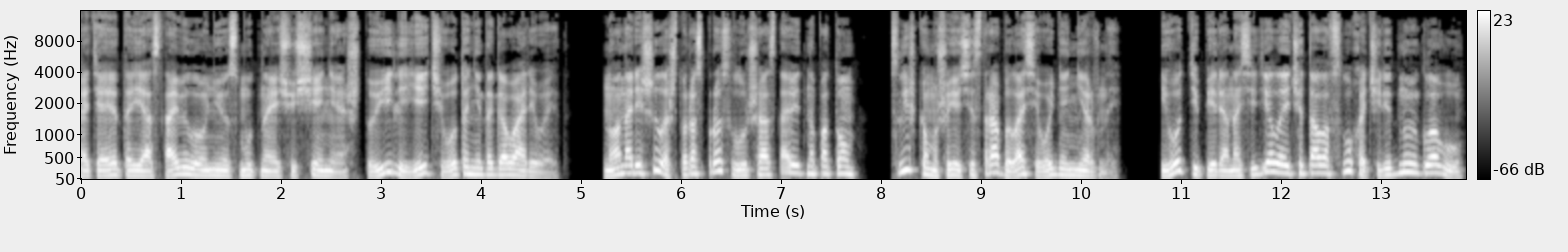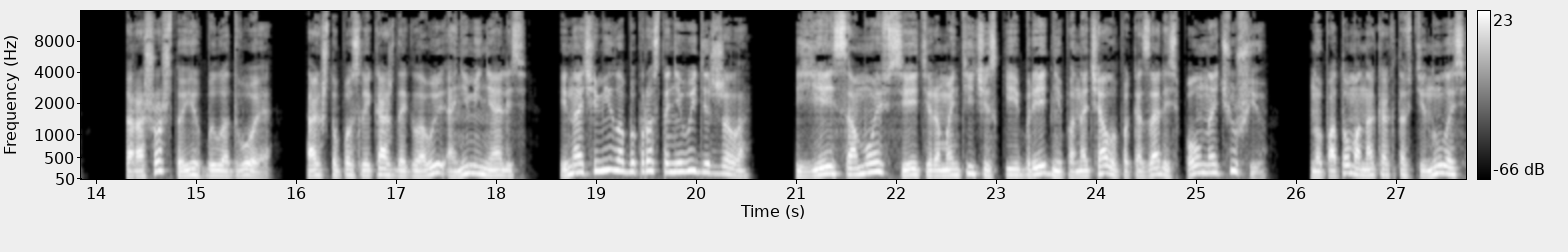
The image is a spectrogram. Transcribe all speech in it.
хотя это и оставило у нее смутное ощущение, что Или ей чего-то не договаривает. Но она решила, что расспрос лучше оставить на потом, слишком уж ее сестра была сегодня нервной. И вот теперь она сидела и читала вслух очередную главу. Хорошо, что их было двое, так что после каждой главы они менялись, иначе Мила бы просто не выдержала. Ей самой все эти романтические бредни поначалу показались полной чушью, но потом она как-то втянулась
